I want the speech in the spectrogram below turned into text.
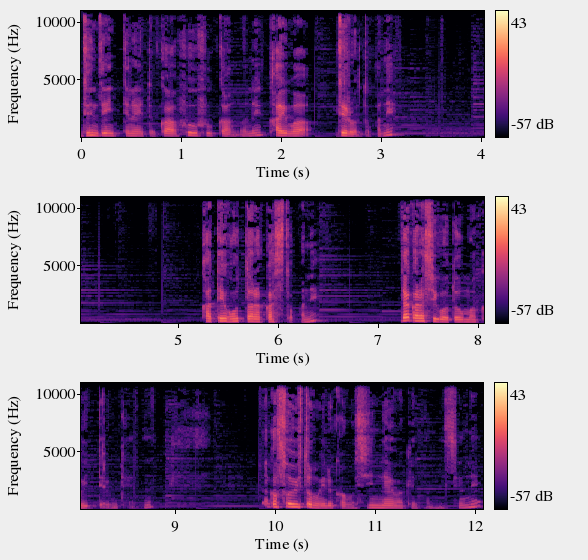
全然行ってないとか夫婦間のね会話ゼロとかね家庭ほったらかしとかねだから仕事うまくいってるみたいなねなんかそういう人もいるかもしんないわけなんですよね。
